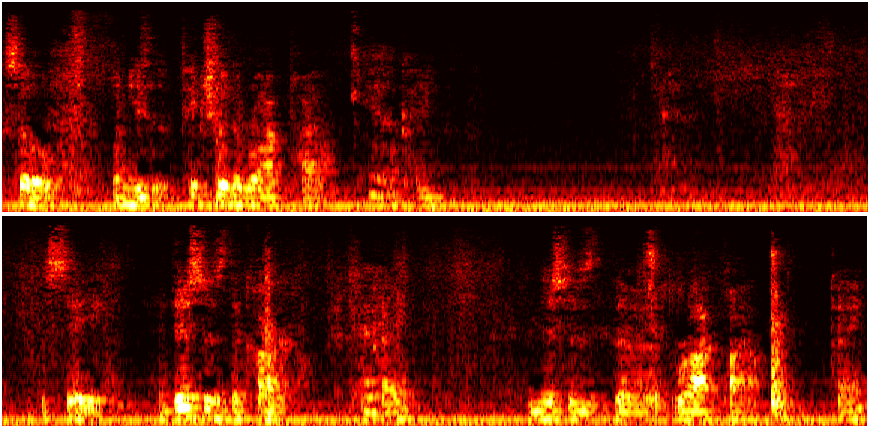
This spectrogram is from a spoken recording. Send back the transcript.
So, when you picture the rock pile, Yeah. okay? Let's say this is the car, okay? And this is the rock pile, okay?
